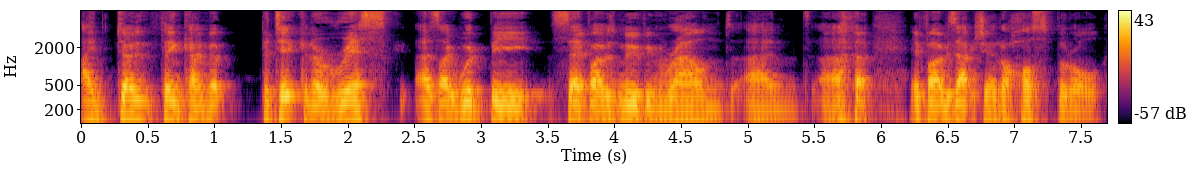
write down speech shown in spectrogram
I don't think I'm at particular risk as I would be, say, if I was moving around and uh, if I was actually at a hospital.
